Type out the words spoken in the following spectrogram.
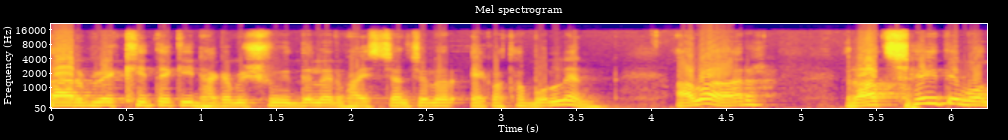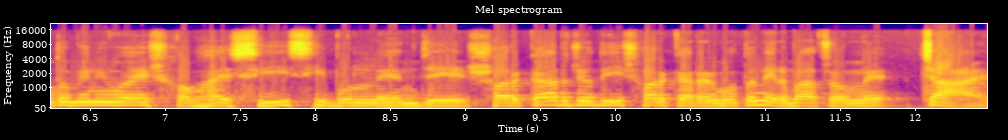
তার প্রেক্ষিতে কি ঢাকা বিশ্ববিদ্যালয়ের ভাইস চ্যান্সেলর কথা বললেন? আবার রাজশাহীতে মতবিনিময় সভায় সিইসি বললেন যে সরকার যদি সরকারের মতো নির্বাচনে চায়,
